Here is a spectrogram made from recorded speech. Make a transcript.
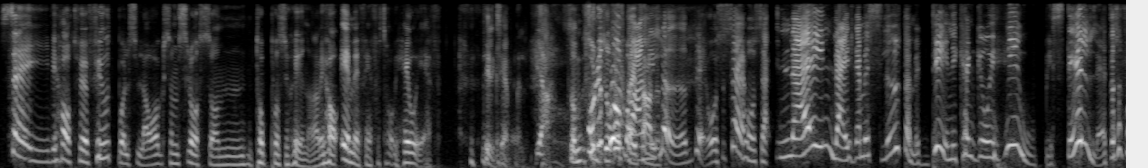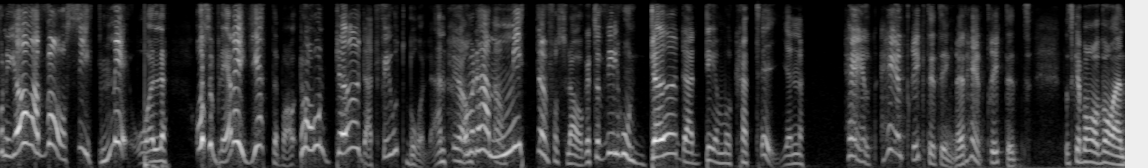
Säg vi har två fotbollslag som slåss om toppositionerna. Vi har MFF och så har vi HIF. Till exempel. Ja, som, som och då kommer Annie Lööf då och så säger hon så här, nej, nej, nej men sluta med det, ni kan gå ihop istället och så får ni göra var sitt mål. Och så blir det jättebra. Då har hon dödat fotbollen. Ja, och med det här ja. mittenförslaget så vill hon döda demokratin. Helt, helt riktigt Ingrid, helt riktigt. Det ska bara vara en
